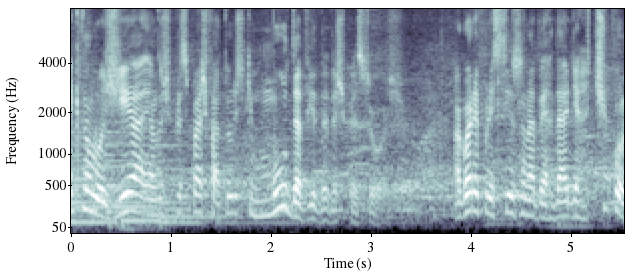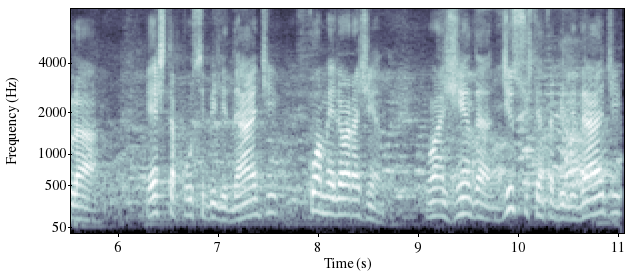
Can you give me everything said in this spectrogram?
Tecnologia é um dos principais fatores que muda a vida das pessoas. Agora é preciso, na verdade, articular esta possibilidade com a melhor agenda. Uma agenda de sustentabilidade,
